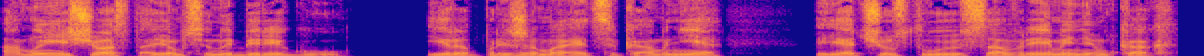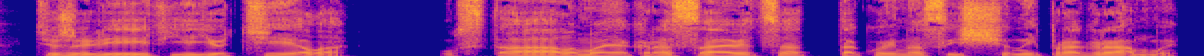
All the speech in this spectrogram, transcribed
а мы еще остаемся на берегу. Ира прижимается ко мне, и я чувствую со временем, как тяжелеет ее тело. Устала моя красавица от такой насыщенной программы.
